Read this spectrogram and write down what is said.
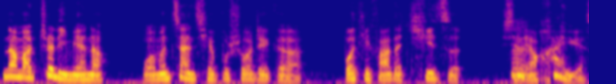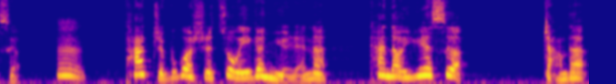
那么这里面呢，我们暂且不说这个波提乏的妻子想要害约瑟，嗯她只不过是作为一个女人呢，看到约瑟长得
